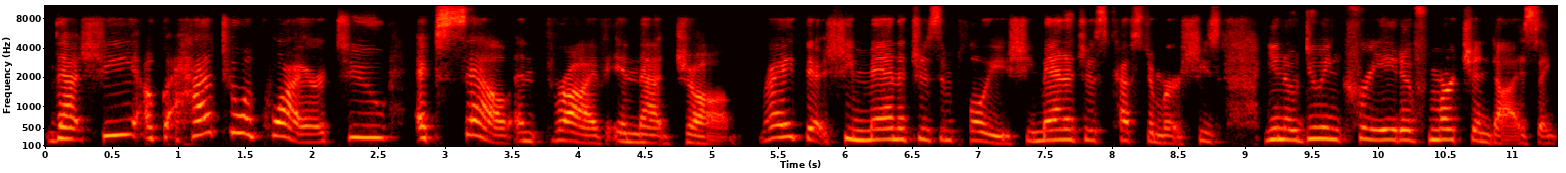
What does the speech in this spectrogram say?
that she had to acquire to excel and thrive in that job right? That she manages employees she manages customers she's you know doing creative merchandising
